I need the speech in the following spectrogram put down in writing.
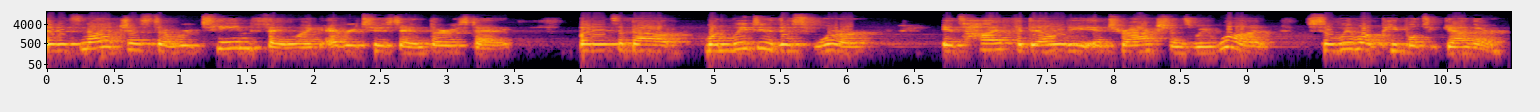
that it's not just a routine thing like every Tuesday and Thursday, but it's about when we do this work, it's high fidelity interactions we want. So we want people together.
